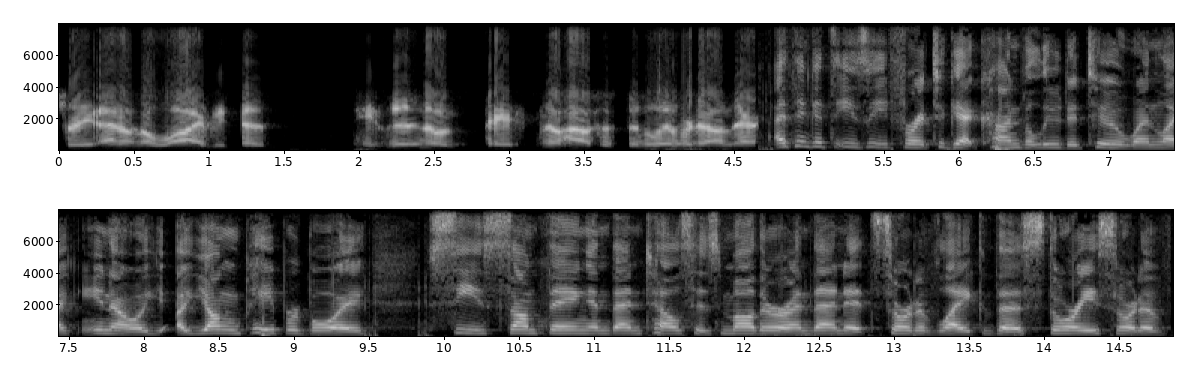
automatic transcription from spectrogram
Street. I don't know why, because he, there's no down there. I think it's easy for it to get convoluted too when, like, you know, a, a young paper boy sees something and then tells his mother, and then it's sort of like the story sort of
